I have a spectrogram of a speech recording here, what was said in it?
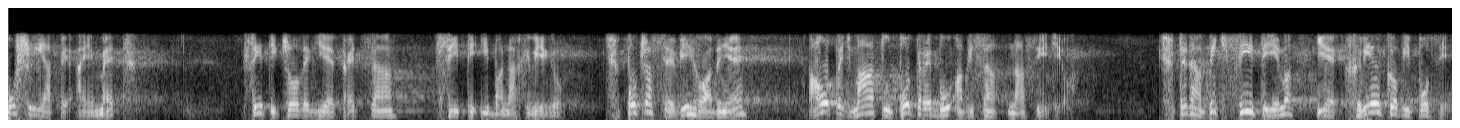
pošliape aj med, síty človek je predsa síty iba na chvíľu. Počase vyhľadne a opäť má tú potrebu, aby sa nasítil. Teda byť sítým je chvíľkový pocit.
